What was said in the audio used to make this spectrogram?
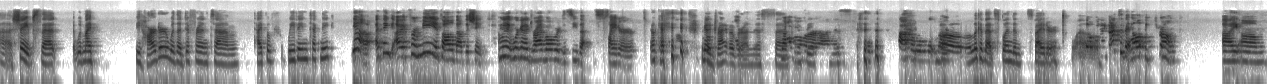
uh, shapes that would might be harder with a different um, type of weaving technique. yeah i think I, for me it's all about the shape i'm gonna we're gonna drive over to see the spider Okay, we're going to drive over on this. Uh, drive over on this talk a little bit more Oh, look at that splendid spider! Wow. So when I got to the elephant trunk, I um,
